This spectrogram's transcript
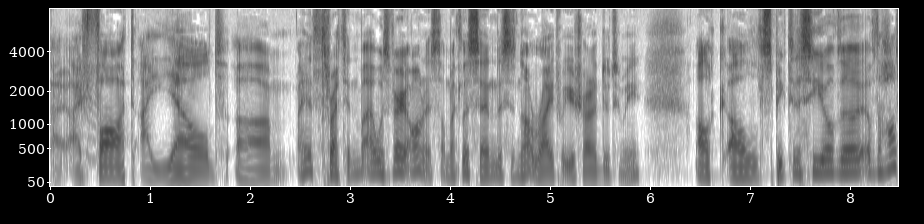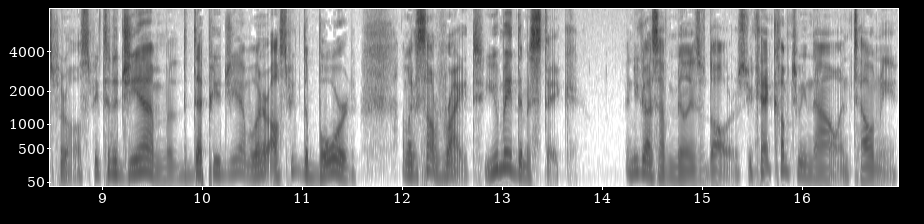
I, I, fought. I yelled. Um, I didn't threaten, but I was very honest. I'm like, listen, this is not right. What you're trying to do to me. I'll I'll speak to the CEO of the of the hospital. I'll speak to the GM, the deputy GM, whatever. I'll speak to the board. I'm like, it's not right. You made the mistake, and you guys have millions of dollars. You can't come to me now and tell me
